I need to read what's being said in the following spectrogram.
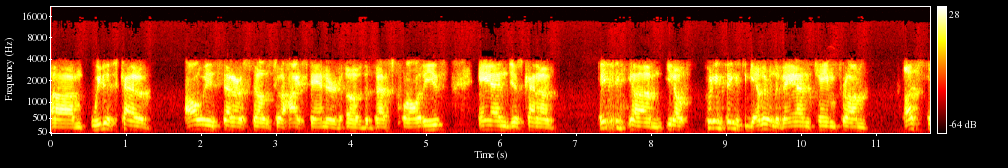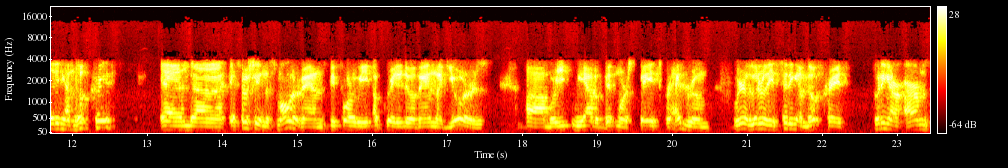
Um, we just kind of always set ourselves to a high standard of the best qualities and just kind of, um, you know, putting things together in the van came from us sitting on milk crates and uh, especially in the smaller vans before we upgraded to a van like yours, um, where we have a bit more space for headroom. We were literally sitting in milk crates, putting our arms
